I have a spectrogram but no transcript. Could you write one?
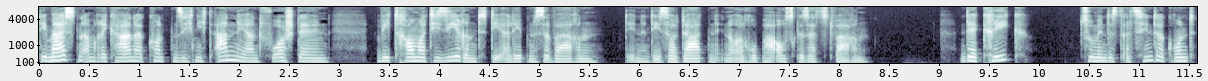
Die meisten Amerikaner konnten sich nicht annähernd vorstellen, wie traumatisierend die Erlebnisse waren, denen die Soldaten in Europa ausgesetzt waren. Der Krieg, zumindest als Hintergrund,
